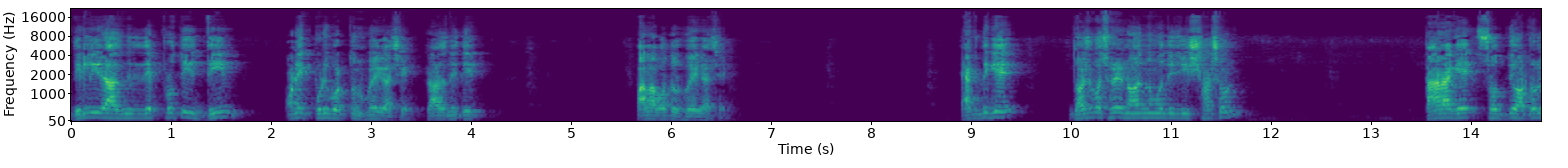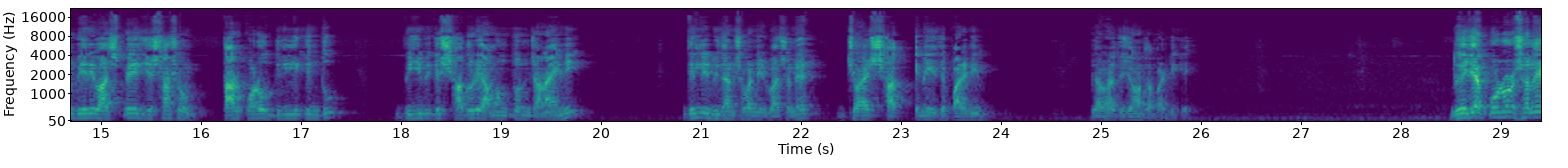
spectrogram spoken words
দিল্লির রাজনীতিতে প্রতিদিন অনেক পরিবর্তন হয়ে গেছে, রাজনীতির পালাবদল হয়ে গেছে। একদিকে দশ বছরে নরেন্দ্র মোদীজির শাসন, তার আগে সদ্য অটল বিহারী বাজপেয়ীর যে শাসন, তারপরেও দিল্লি কিন্তু বিজেপিকে সাদরে আমন্ত্রণ জানায়নি। দিল্লির বিধানসভা নির্বাচনের জয়ের স্বাদ এনে দিতে পারেনি ভারতীয় জনতা পার্টিকে। দু হাজার পনেরো সালে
